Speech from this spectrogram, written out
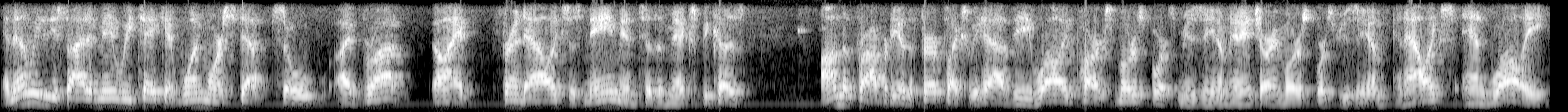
And then we decided maybe we take it one more step. So I brought my friend Alex's name into the mix because on the property of the Fairplex we have the Wally Parks Motorsports Museum, NHRA Motorsports Museum, and Alex and Wally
